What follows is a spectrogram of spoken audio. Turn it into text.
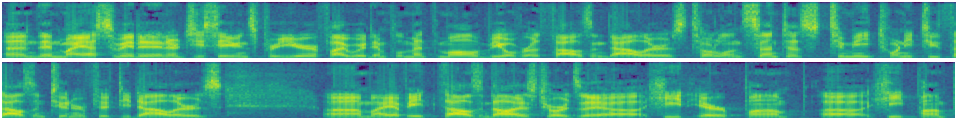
and then my estimated energy savings per year, if I would implement them all, would be over $1,000. Total incentives to me, $22,250. Um, I have $8,000 towards a heat air pump, uh, heat pump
